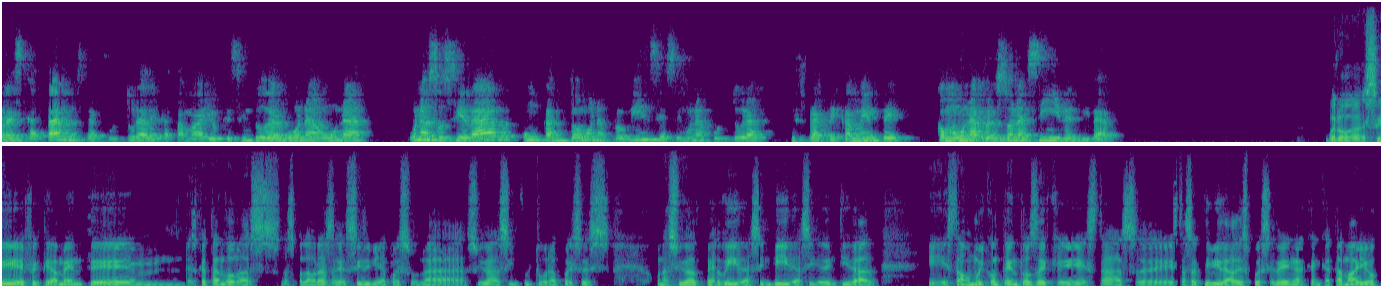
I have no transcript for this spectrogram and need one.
rescatar nuestra cultura de Catamayo, que sin duda alguna una una sociedad, un cantón, una provincia sin una cultura es prácticamente como una persona sin identidad. Bueno, sí, efectivamente, mm, rescatando las, las palabras de Silvia, pues una ciudad sin cultura, pues es una ciudad perdida, sin vida, sin identidad. Y estamos muy contentos de que estas, eh, estas actividades pues se den acá en Catamayo,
